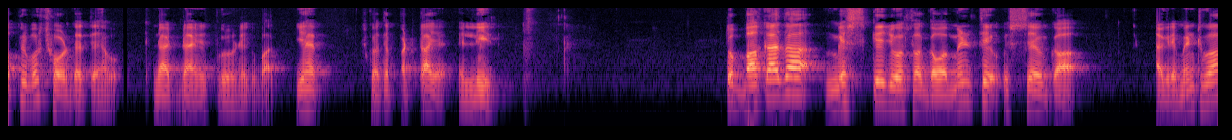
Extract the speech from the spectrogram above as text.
اور پھر وہ چھوڑ دیتے ہیں وہ نائنٹی نائن ایئرس پورے ہونے کے بعد یہ ہے اس کو کہتے ہیں پٹا یا لیز تو باقاعدہ مصر کے جو اس وقت گورنمنٹ تھے اس سے ان کا اگریمنٹ ہوا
